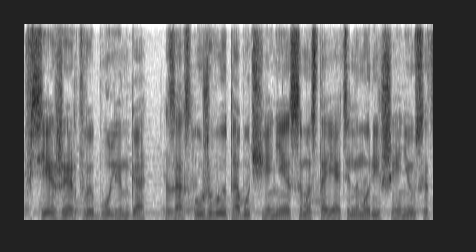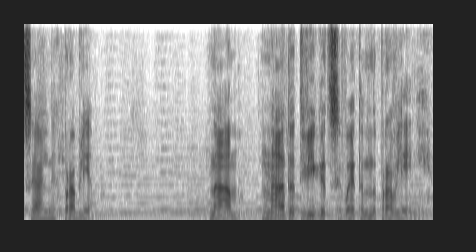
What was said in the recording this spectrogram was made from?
Все жертвы буллинга заслуживают обучения самостоятельному решению социальных проблем. Нам надо двигаться в этом направлении.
